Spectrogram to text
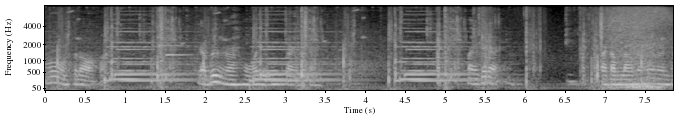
โอ้กระดอกว่ะอย่าพึ่งนะโหอย่าพึ่งไปแล้วกันไปก็ได้ แต่กำลังไม่ให้มันท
